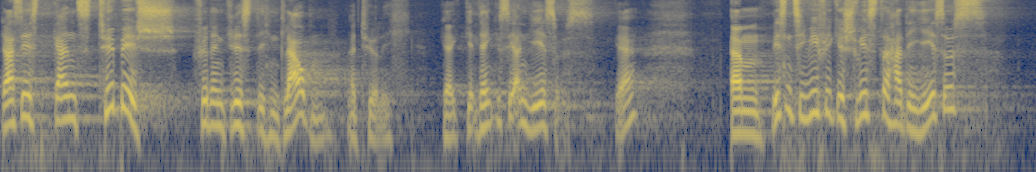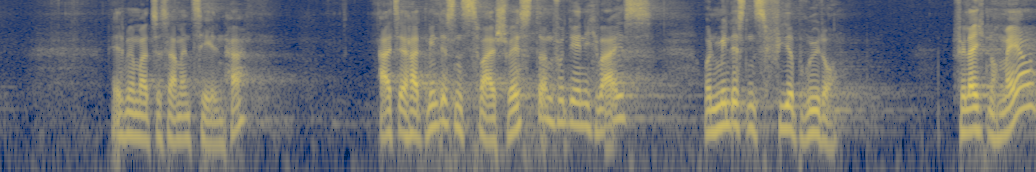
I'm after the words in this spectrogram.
Das ist ganz typisch für den christlichen Glauben natürlich. Denken Sie an Jesus. Ähm, wissen Sie, wie viele Geschwister hatte Jesus? Hätten wir mal zusammenzählen. Ha? Also er hat mindestens zwei Schwestern, von denen ich weiß, und mindestens vier Brüder. Vielleicht noch mehr,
